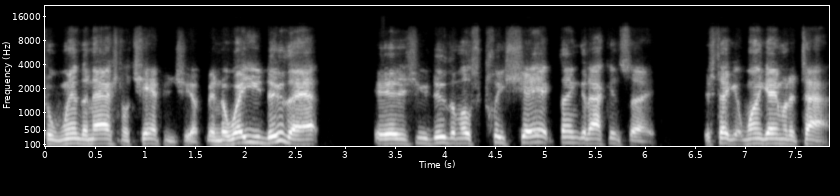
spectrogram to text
to win the national championship. And the way you do that is you do the most clichéic thing that I can say is take it one game at a time.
